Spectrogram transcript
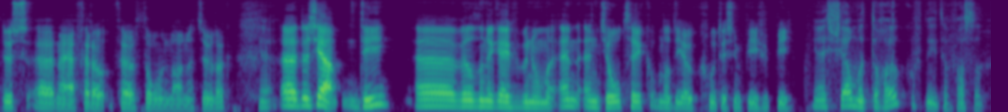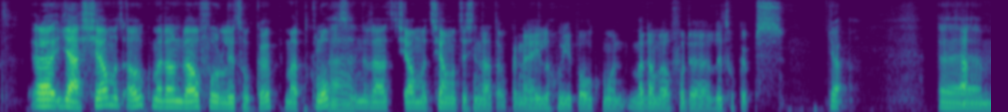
Dus, eh, nou ja, Ferro, Ferrothorn dan natuurlijk. Ja. Eh, dus ja, die eh, wilde ik even benoemen. En, en Joltik, omdat die ook goed is in PvP. Ja, Shelmet toch ook, of niet? Of was dat... Ja, Shelmet ook, maar dan wel voor Little Cup. Maar het klopt Ah, inderdaad. Shelmet, Shelmet is inderdaad ook een hele goede Pokémon. Maar dan wel voor de Little Cups. Ja. Ehm,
